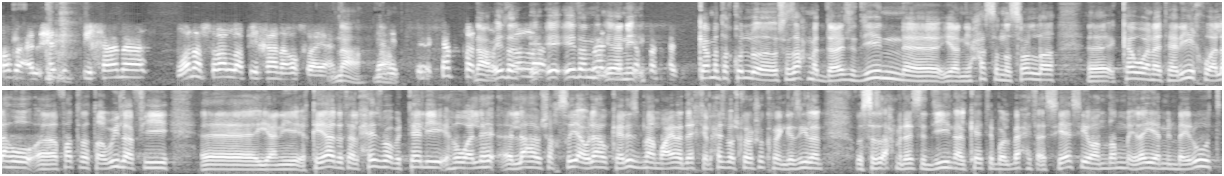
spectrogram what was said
وضع الحزب في خانة ونصر الله في خانة أخرى يعني. نعم يعني كفه نعم إذا إذا يعني كما تقول أستاذ أحمد عز الدين يعني حسن نصر الله كون تاريخ وله فترة طويلة في يعني قيادة الحزب وبالتالي هو له شخصية أو له كاريزما معينة داخل الحزب. أشكرك شكرا جزيلا أستاذ أحمد عز الدين الكاتب والباحث السياسي وانضم إلي من بيروت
